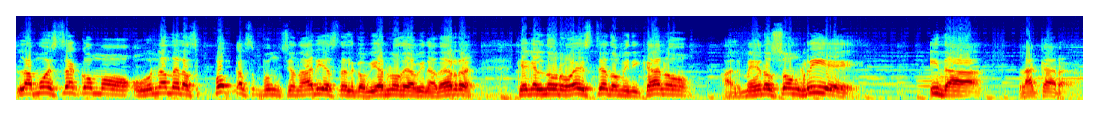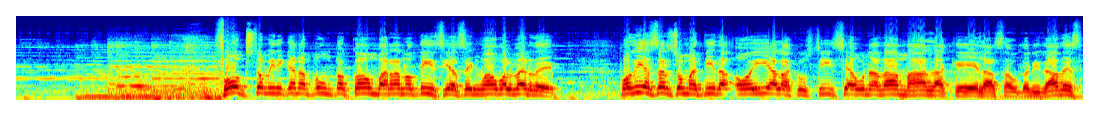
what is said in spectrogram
la muestra como una de las pocas funcionarias del gobierno de Abinader que en el noroeste dominicano al menos sonríe y da la cara. FoxDominicana.com barra noticias en Mau Valverde. Podía ser sometida hoy a la justicia una dama a la que las autoridades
